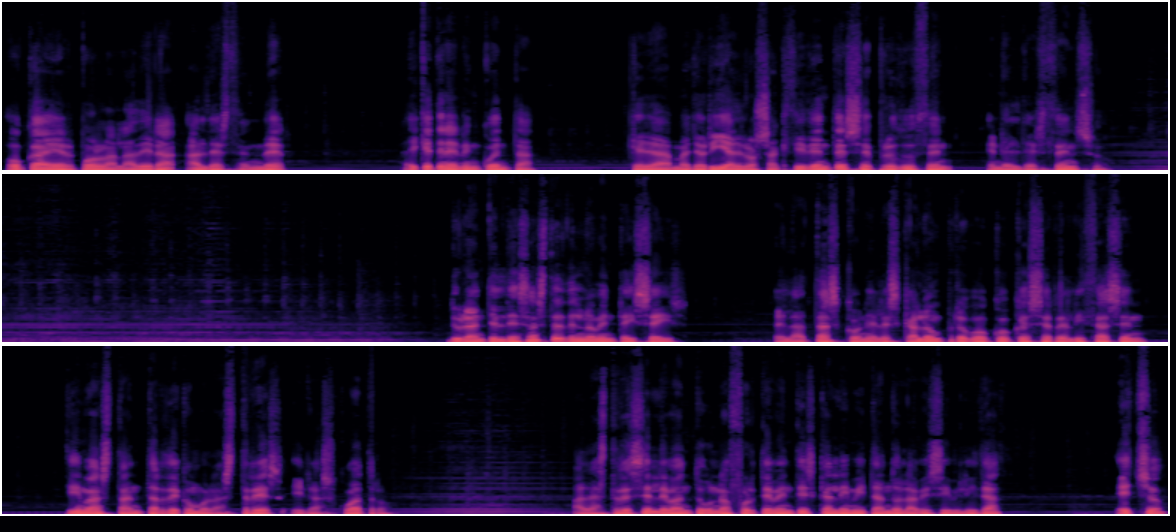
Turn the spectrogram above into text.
o caer por la ladera al descender. Hay que tener en cuenta que la mayoría de los accidentes se producen en el descenso. Durante el desastre del 96, el atasco en el escalón provocó que se realizasen cimas tan tarde como las 3 y las 4. A las 3 se levantó una fuerte ventisca limitando la visibilidad, hecho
